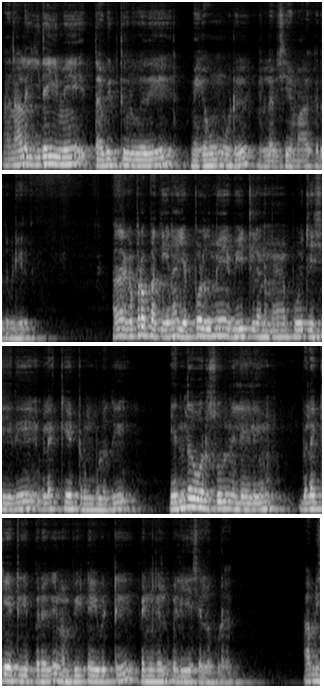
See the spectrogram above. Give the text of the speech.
அதனால் இதையுமே தவிர்த்து விடுவது மிகவும் ஒரு நல்ல விஷயமாக கருதப்படுகிறது. அதற்கப்புறம் பார்த்திங்கன்னா எப்பொழுதுமே வீட்டில் நம்ம பூஜை செய்து விளக்கேற்றும் பொழுது எந்த ஒரு சூழ்நிலையிலையும் விளக்கேற்றிய பிறகு நம் வீட்டை விட்டு பெண்கள் வெளியே செல்லக்கூடாது. அப்படி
